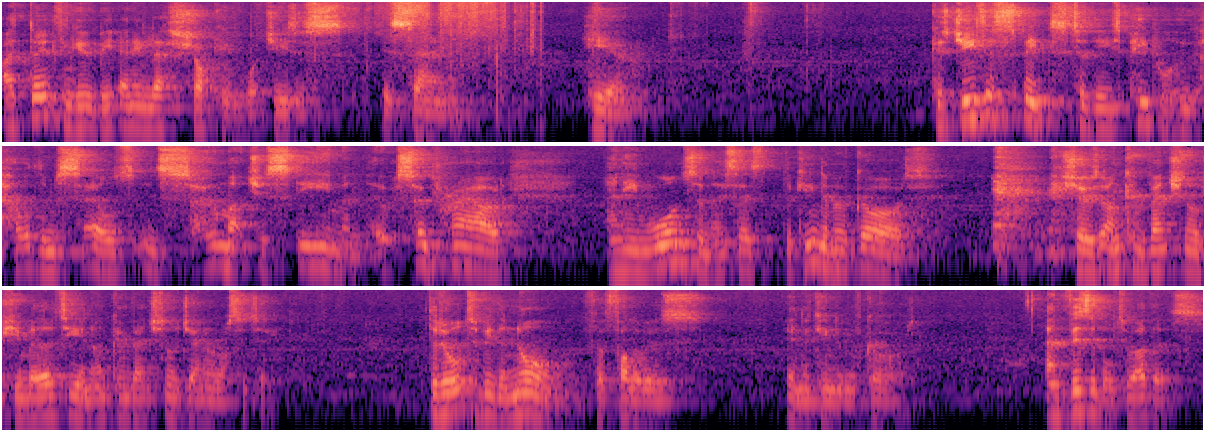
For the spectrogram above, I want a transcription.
I don't think it would be any less shocking what Jesus is saying here. Because Jesus speaks to these people who held themselves in so much esteem and they were so proud. And he warns them, he says, the kingdom of God shows unconventional humility and unconventional generosity that ought to be the norm for followers in the kingdom of God and visible to others.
